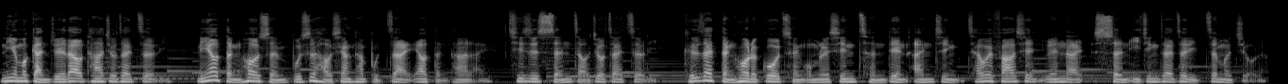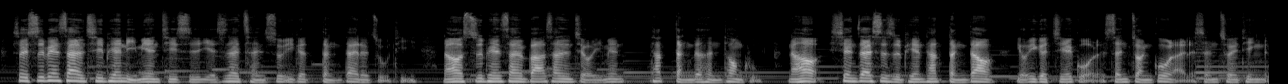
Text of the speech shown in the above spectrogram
你有没有感觉到他就在这里？你要等候神，不是好像他不在，要等他来。其实神早就在这里。可是，在等候的过程，我们的心沉淀安静，才会发现原来神已经在这里这么久了。所以，诗篇三十七篇里面其实也是在阐述一个等待的主题。然后，诗篇三十八、三十九里面，他等得很痛苦。然后现在四十篇，他等到有一个结果了，神转过来了，神垂听了。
